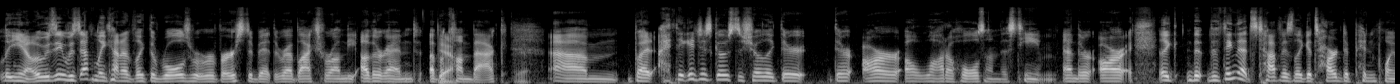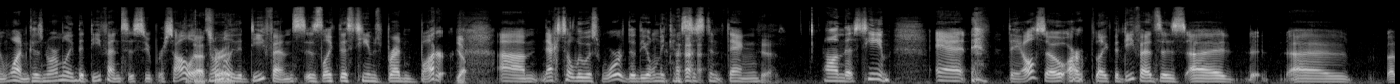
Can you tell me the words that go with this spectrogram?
you know, it was it was definitely kind of like the roles were reversed a bit. The Red Blacks were on the other end of a Yeah. comeback. Um, but I think it just goes to show like there there are a lot of holes on this team, and there are like the the thing that's tough is like it's hard to pinpoint one because normally the defense is super solid. That's normally right. the defense is like this team's bread and butter. Yep. Um, next to Lewis Ward, they're the only consistent thing Yes. on this team, and they also are like the defense is uh, uh, uh,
